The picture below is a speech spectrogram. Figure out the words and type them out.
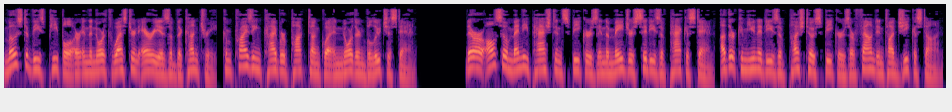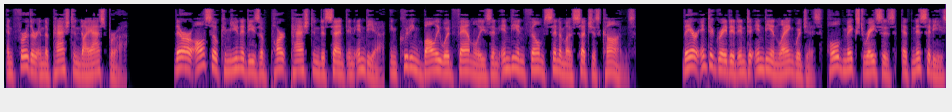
Most of these people are in the northwestern areas of the country, comprising Khyber Pakhtunkhwa and northern Baluchistan. There are also many Pashtun speakers in the major cities of Pakistan. Other communities of Pashto speakers are found in Tajikistan, and further in the Pashtun diaspora. There are also communities of part Pashtun descent in India, including Bollywood families and Indian film cinema such as Khans. They are integrated into Indian languages, hold mixed races, ethnicities,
